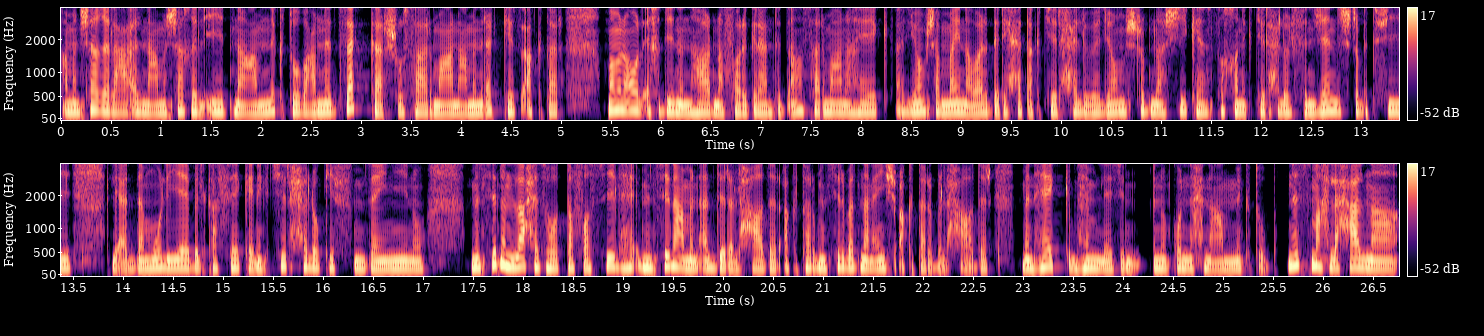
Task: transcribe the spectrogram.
عم نشغل عقلنا عم نشغل إيدنا عم نكتب عم نتذكر شو صار معنا عم نركز أكتر. ما بنقول إخدين نهارنا for granted آه صار معنا هيك. اليوم شمينا وردة ريحتها كتير حلوة. اليوم شربنا شي كان سخن كتير حلو. الفنجان اللي شربت فيه اللي قدموا لي إياه بالكافيه كان كتير حلو كيف مزينينه. بنصير نلاحظ هول التفاصيل بنصير عم نقدر الحاضر أكتر بنصير بدنا نعيش أكتر بالحاضر. من هيك مهم لازم إنه نكون نحن عم نكتب. نسمح لحالنا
